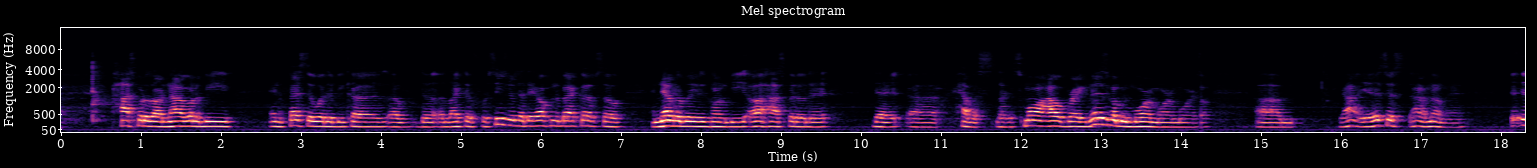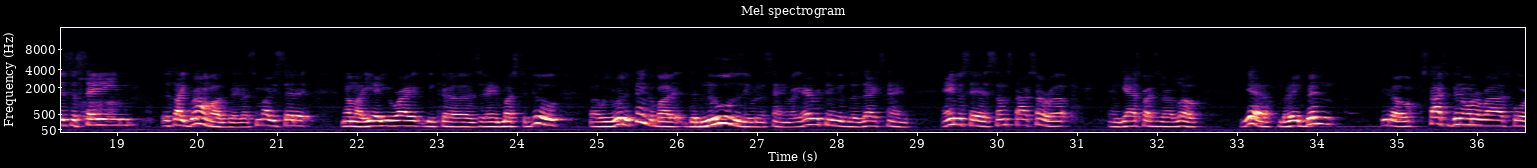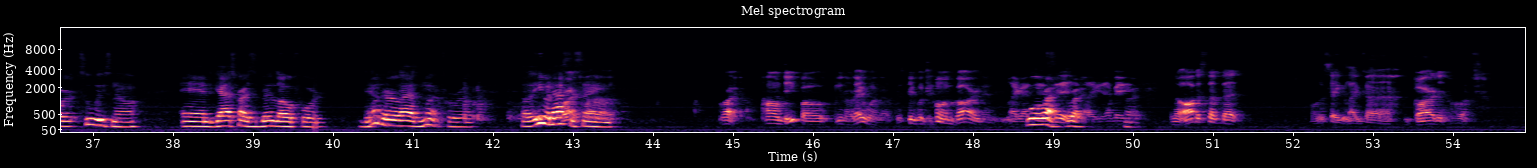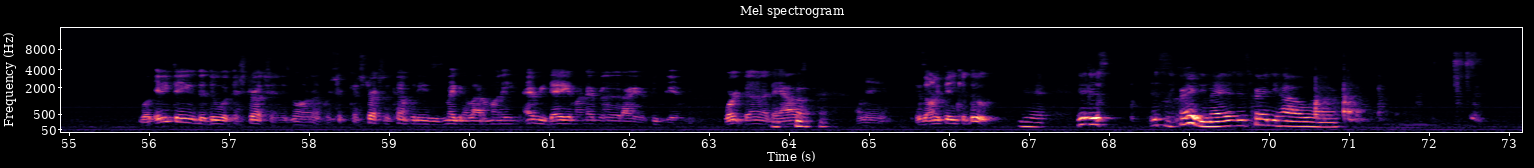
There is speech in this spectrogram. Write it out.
hospitals are now going to be infested with it because of the elective procedures that they opened back up. So inevitably, it's going to be a hospital that that uh, have a like a small outbreak, and there's to be more and more and more. So, um, yeah, yeah, it's just I don't know, man. It- It's the same. It's like Groundhog's Day. Like somebody said it, and I'm like, yeah, you're right because there ain't much to do. But you really think about it, the news is even the same. Like everything is the exact same. Angel said some stocks are up and gas prices are low. Yeah, but they've been, you know, stocks been on the rise for two weeks now, and gas prices been low for down to the last month for real. So even that's the same. uh, Right. Home Depot, you know, they went up because people doing gardening. Like I Well, just right, said, right, like I mean, right. you know, all the stuff that I would say like uh, garden or well, anything to do with construction is going up. Construction companies is making a lot of money every day in my neighborhood. I hear people getting work done at their house. I mean, it's the only thing you can do. Yeah, it, it's this is crazy, man. It's crazy how uh,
